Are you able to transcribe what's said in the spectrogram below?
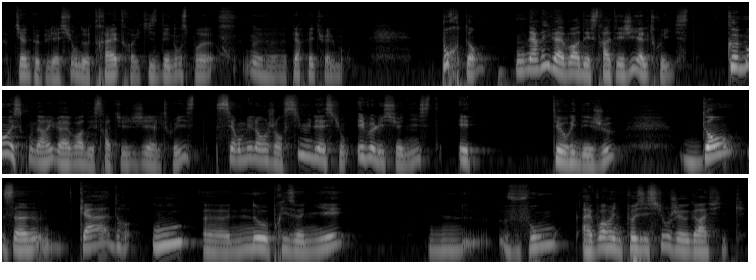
On obtient une population de traîtres qui se dénoncent perpétuellement. Pourtant, on arrive à avoir des stratégies altruistes. Comment est-ce qu'on arrive à avoir des stratégies altruistes? C'est en mélangeant simulation évolutionniste et théorie des jeux dans un cadre où nos prisonniers vont avoir une position géographique.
